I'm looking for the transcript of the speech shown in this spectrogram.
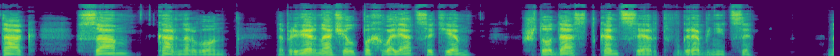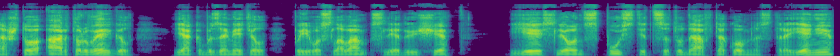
Так, сам Карнарвон, например, начал похваляться тем, что даст концерт в гробнице, на что Артур Вейгл якобы заметил, по его словам, следующее «Если он спустится туда в таком настроении,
